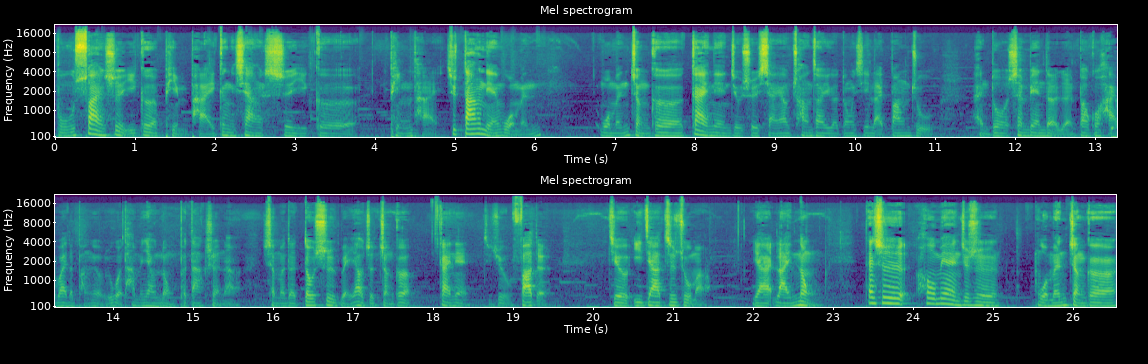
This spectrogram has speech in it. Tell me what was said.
不算是一个品牌，更像是一个平台。就当年我们我们整个概念就是想要创造一个东西来帮助很多身边的人，包括海外的朋友，如果他们要弄 production 啊什么的，都是围绕着整个概念，就就 father 就一家之主嘛，也来弄。但是后面就是我们整个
